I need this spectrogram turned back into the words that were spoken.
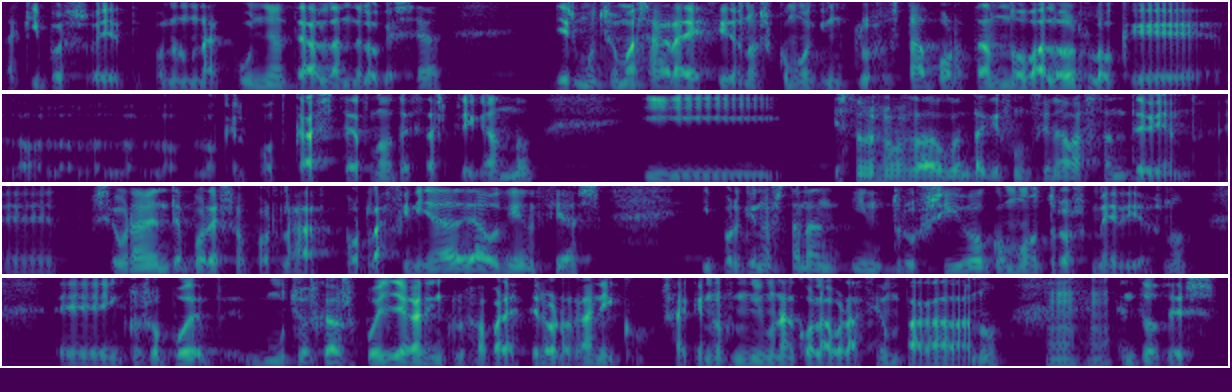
Aquí, pues, oye, te ponen una cuña, te hablan de lo que sea y es mucho más agradecido, ¿no? Es como que incluso está aportando valor lo que, lo, lo, lo, lo que el podcaster, ¿no? Te está explicando y esto nos hemos dado cuenta que funciona bastante bien. Eh, seguramente por eso, por la, por la afinidad de audiencias y porque no es tan intrusivo como otros medios, ¿no? Eh, incluso puede, en muchos casos puede llegar incluso a parecer orgánico, o sea, que no es ni una colaboración pagada, ¿no? Uh -huh. Entonces,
